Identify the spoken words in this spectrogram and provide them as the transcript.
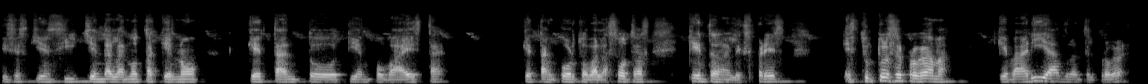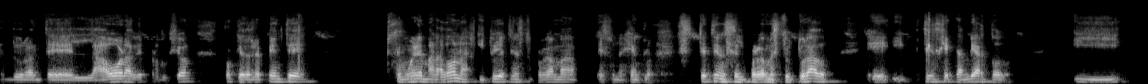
dices quién sí, quién da la nota, qué no, qué tanto tiempo va esta, qué tan corto va las otras, qué entran al express. Estructuras el programa que varía durante, el durante la hora de producción, porque de repente se muere Maradona y tú ya tienes tu programa, es un ejemplo, ya tienes el programa estructurado eh, y tienes que cambiar todo. Y,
